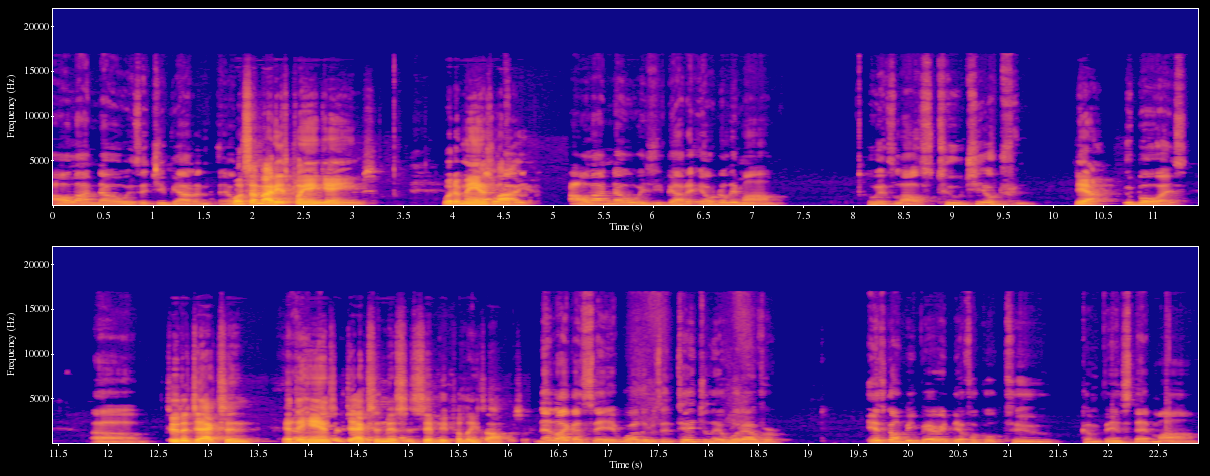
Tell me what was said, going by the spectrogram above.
All I know is that you've got an Well, somebody is playing games with a man's all life. All I know is you've got an elderly mom who has lost two children, Yeah. two boys. Um, To the Jackson, at the hands of Jackson, Mississippi police officer. Now, like I said, whether it's intentionally or whatever, it's going to be very difficult to convince that mom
